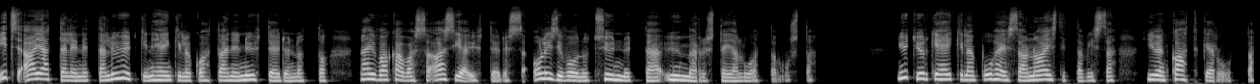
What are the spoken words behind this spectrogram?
Itse ajattelen, että lyhytkin henkilökohtainen yhteydenotto näin vakavassa asiayhteydessä olisi voinut synnyttää ymmärrystä ja luottamusta. Nyt Jyrki Heikkilän puheissa on aistittavissa hiven katkeruutta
